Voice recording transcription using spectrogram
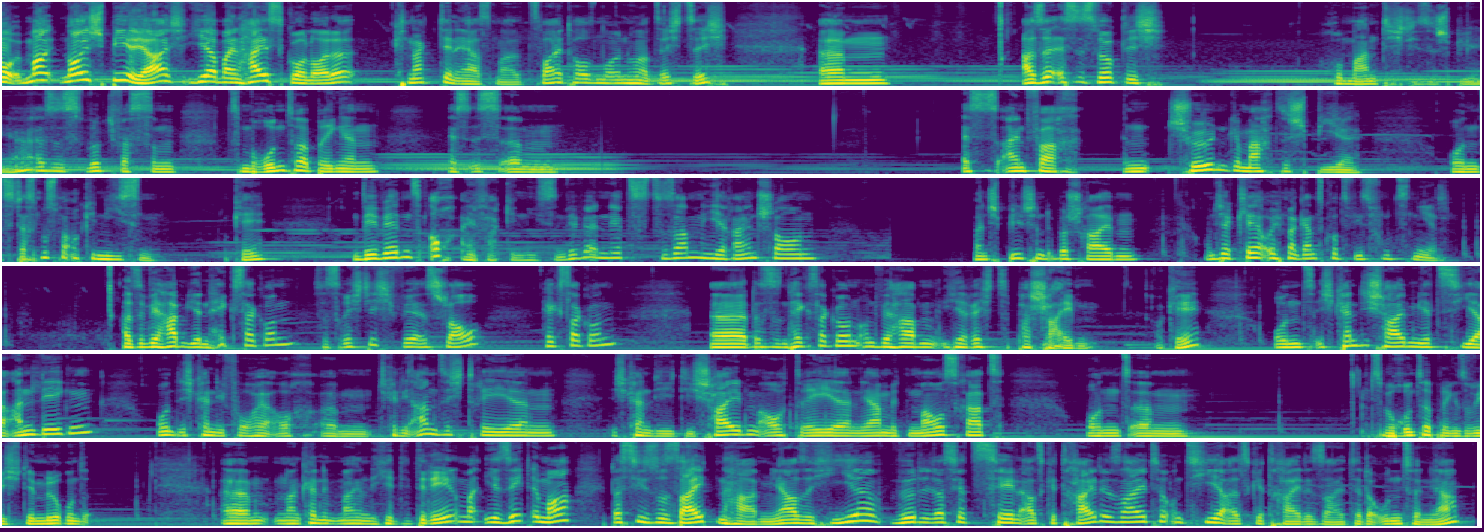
So, neues Spiel, ja. Hier mein Highscore, Leute. Knackt den erstmal. 2960. Ähm, also es ist wirklich romantisch, dieses Spiel, ja. Es ist wirklich was zum, zum Runterbringen. Es ist, ähm, es ist einfach ein schön gemachtes Spiel. Und das muss man auch genießen. Okay? Und wir werden es auch einfach genießen. Wir werden jetzt zusammen hier reinschauen, meinen Spielstand überschreiben und ich erkläre euch mal ganz kurz, wie es funktioniert. Also wir haben hier ein Hexagon, ist das richtig? Wer ist schlau? Hexagon. Äh, das ist ein Hexagon und wir haben hier rechts ein paar Scheiben. Okay? Und ich kann die Scheiben jetzt hier anlegen und ich kann die vorher auch, ähm, ich kann die Ansicht drehen, ich kann die, die Scheiben auch drehen, ja, mit dem Mausrad und ähm, zum runterbringen, so wie ich den Müll runter... Ähm, man kann man hier die drehen. Ihr seht immer, dass die so Seiten haben, ja. Also hier würde das jetzt zählen als Getreideseite und hier als Getreideseite, da unten, ja.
